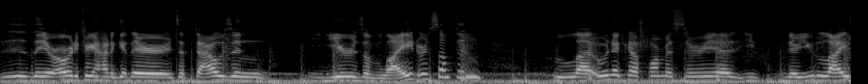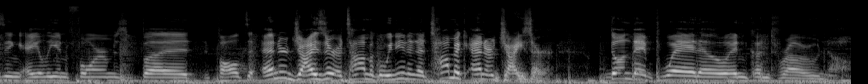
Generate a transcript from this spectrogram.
they are already figuring out how to get there. It's a thousand years of light or something. La Única Forma Seria, they're utilizing alien forms, but fall to Energizer Atomic. We need an atomic energizer. Donde puedo encontrar uno?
